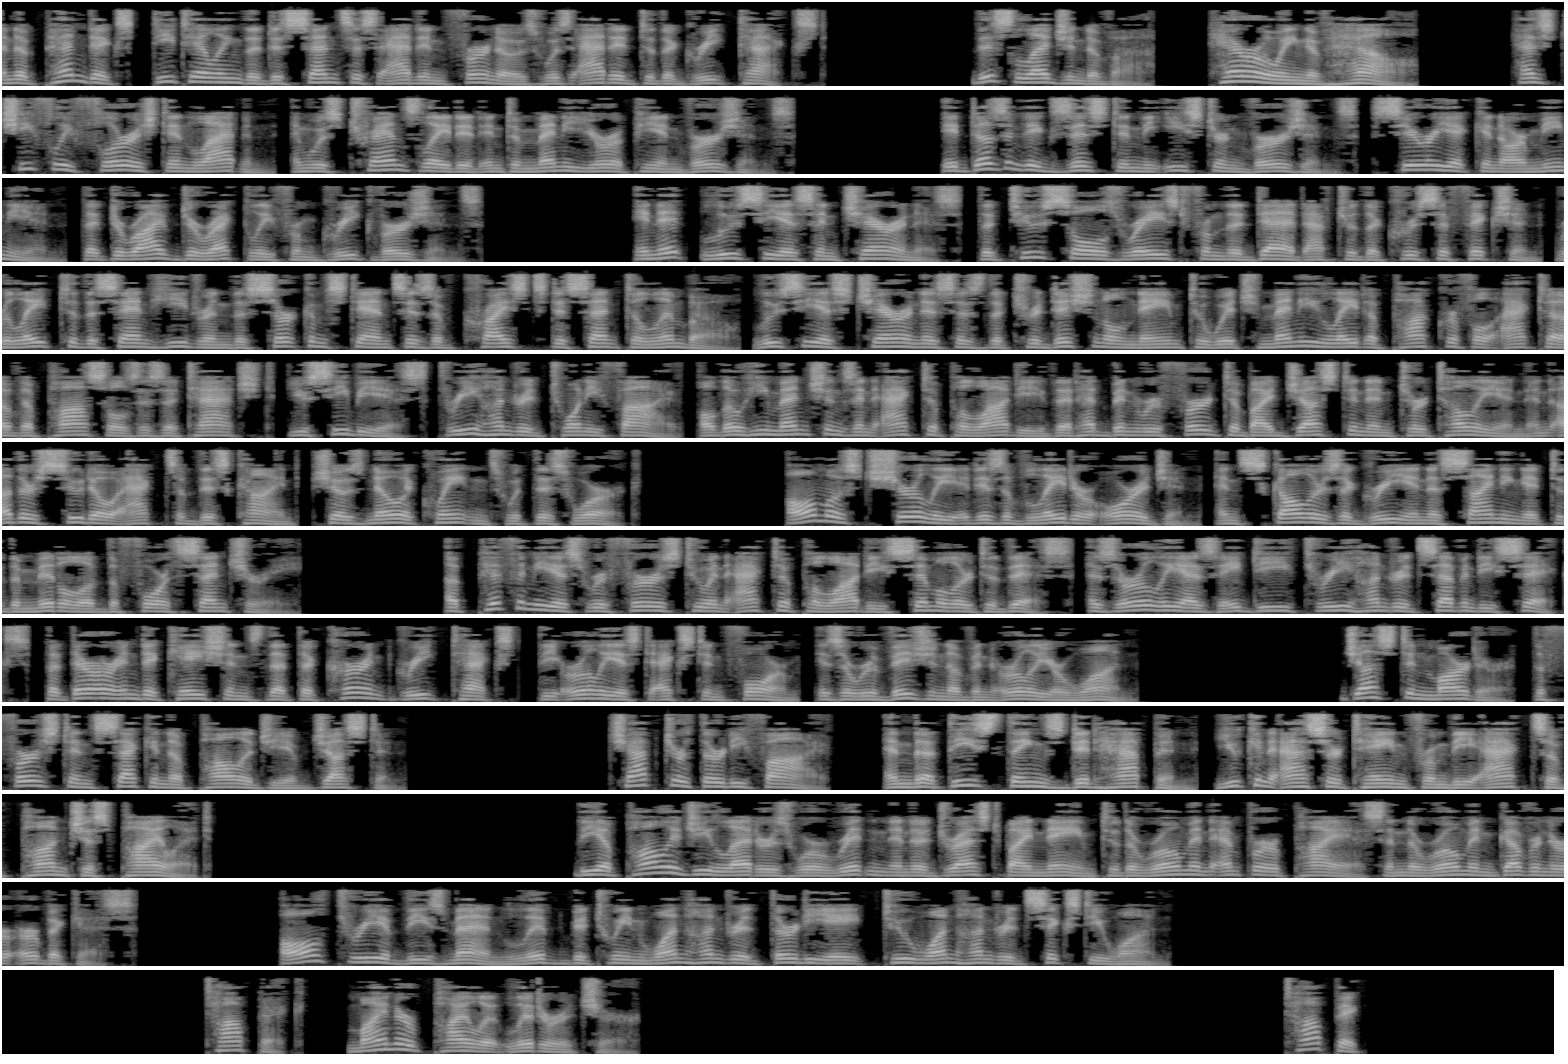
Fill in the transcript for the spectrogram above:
An appendix, detailing the descensus ad infernos was added to the Greek text. This legend of a harrowing of hell has chiefly flourished in Latin, and was translated into many European versions. It doesn't exist in the Eastern versions, Syriac and Armenian, that derive directly from Greek versions. In it, Lucius and Charinus, the two souls raised from the dead after the crucifixion, relate to the Sanhedrin the circumstances of Christ's descent to limbo. Lucius Charinus is the traditional name to which many late apocryphal Acta of Apostles is attached. Eusebius 325, although he mentions an Acta Pilati that had been referred to by Justin and Tertullian and other pseudo-acts of this kind, shows no acquaintance with this work. Almost surely it is of later origin, and scholars agree in assigning it to the middle of the 4th century. Epiphanius refers to an Acta pilati similar to this, as early as AD 376, but there are indications that the current Greek text, the earliest extant form, is a revision of an earlier one. Justin Martyr, the first and second Apology of Justin. Chapter 35. And that these things did happen, you can ascertain from the Acts of Pontius Pilate. The Apology letters were written and addressed by name to the Roman Emperor Pius and the Roman governor Urbicus. All three of these men lived between 138 to 161. Topic: Minor Pilate literature. Topic:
